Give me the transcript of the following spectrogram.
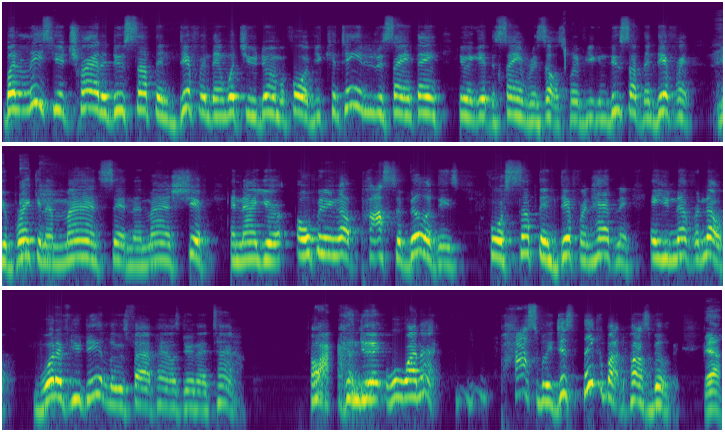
But at least you're trying to do something different than what you were doing before. If you continue to do the same thing, you're gonna get the same results. But if you can do something different, you're breaking a mindset and a mind shift. And now you're opening up possibilities for something different happening. And you never know. What if you did lose five pounds during that time? Oh, I couldn't do that. Well, why not? Possibly just think about the possibility. Yeah.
